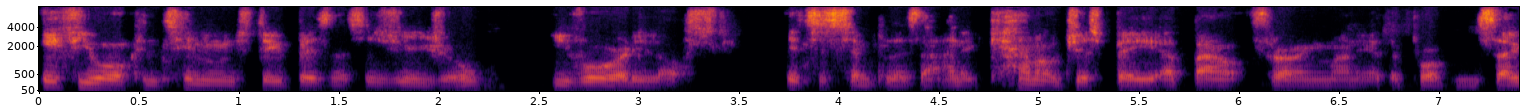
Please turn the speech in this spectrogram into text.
If you are continuing to do business as usual, you've already lost. It's as simple as that. And it cannot just be about throwing money at the problem. So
